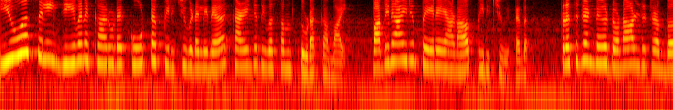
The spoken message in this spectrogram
യു എസിൽ ജീവനക്കാരുടെ കൂട്ടപ്പിരിച്ചുവിടലിന് കഴിഞ്ഞ ദിവസം തുടക്കമായി. പതിനായിരം പേരെയാണ് പിരിച്ചുവിട്ടത്. പ്രസിഡന്റ് ഡൊണാൾഡ് ട്രംപ്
